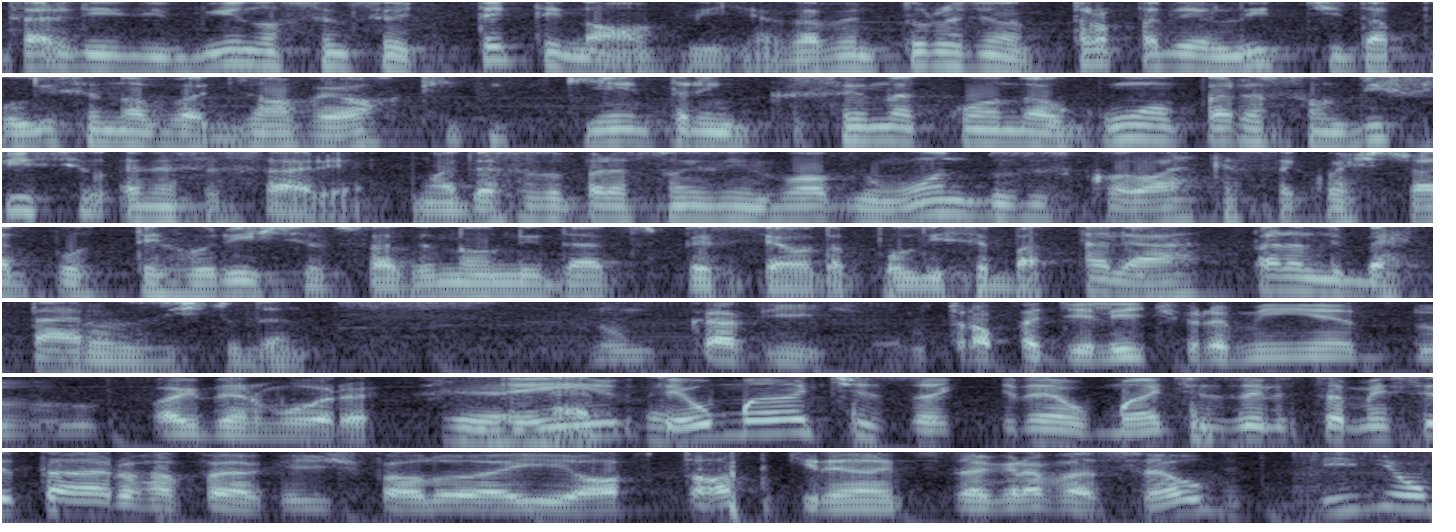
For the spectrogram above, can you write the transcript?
série de 1989, as aventuras de uma tropa de elite da polícia nova- de Nova York que entra em cena quando alguma operação difícil é necessária. Uma dessas operações envolve um ônibus escolar que é sequestrado por terroristas, fazendo a unidade especial da polícia batalhar para libertar os estudantes. Nunca vi. O Tropa de Elite pra mim é do Wagner Moura. É. Tem, tem o Mantis aqui, né? O Mantis eles também citaram, Rafael, que a gente falou aí off-topic né, antes da gravação. Minion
